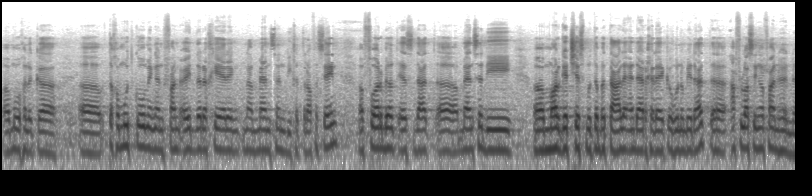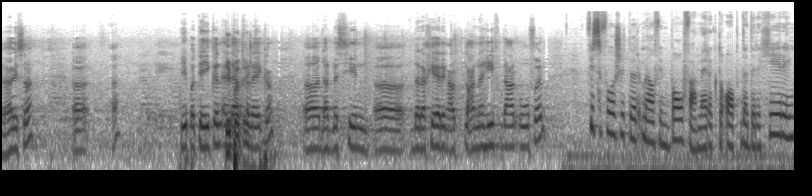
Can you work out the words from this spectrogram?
uh, mogelijke uh, tegemoetkomingen vanuit de regering naar mensen die getroffen zijn. Een voorbeeld is dat uh, mensen die uh, mortgages moeten betalen en dergelijke, hoe noem je dat? aflossingen van hun huizen, hypotheken en Hypotheek. dergelijke. Dat misschien de regering al plannen heeft daarover. Vicevoorzitter Melvin Bova merkte op dat de regering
